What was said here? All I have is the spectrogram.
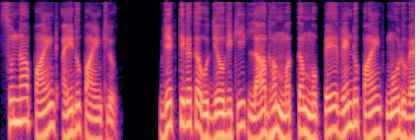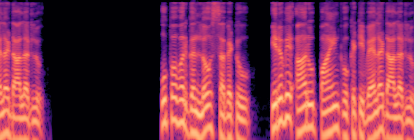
సున్నా పాయింట్ ఐదు పాయింట్లు. వ్యక్తిగత ఉద్యోగికి లాభం మొత్తం ముప్పై రెండు పాయింట్ మూడు వేల డాలర్లు. ఉపవర్గంలో సగటు ఇరవై ఆరు పాయింట్ ఒకటి వేల డాలర్లు.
